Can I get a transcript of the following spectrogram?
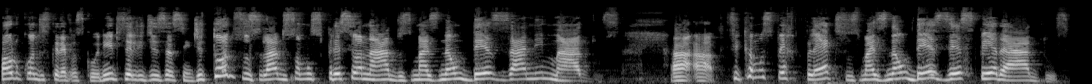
Paulo, quando escreve aos Coríntios, ele diz assim: de todos os lados somos pressionados, mas não desanimados. Ah, ah, ficamos perplexos, mas não desesperados.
